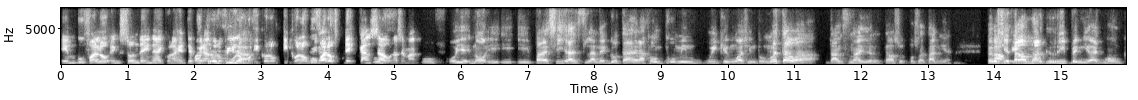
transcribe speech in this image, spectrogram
en Buffalo en Sunday night con la gente esperando los, y, con los, y con los Búfalos descansados una semana. Oye, no, y, y, parecía la anécdota, era Homecoming Week en Washington. No estaba Dan Snyder, estaba su esposa Tania, pero ah, sí estaba Mark Rippen y Ed Monk,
